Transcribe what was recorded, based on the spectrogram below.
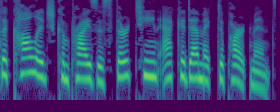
The college comprises 13 academic departments.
